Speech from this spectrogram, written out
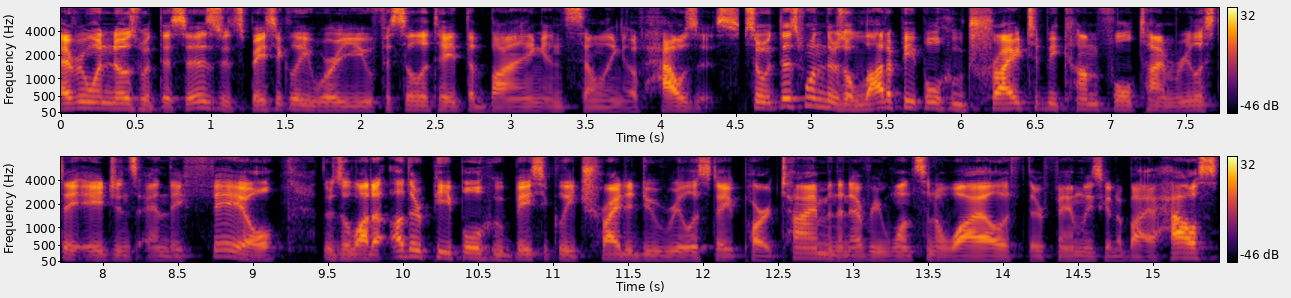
Everyone knows what this is. It's basically where you facilitate the buying and selling of houses. So with this one, there's a lot of people who try to become full-time real estate agents and they fail. There's a lot of other people who basically try to do real estate part-time and then every once in a while, if their family's gonna buy a house,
